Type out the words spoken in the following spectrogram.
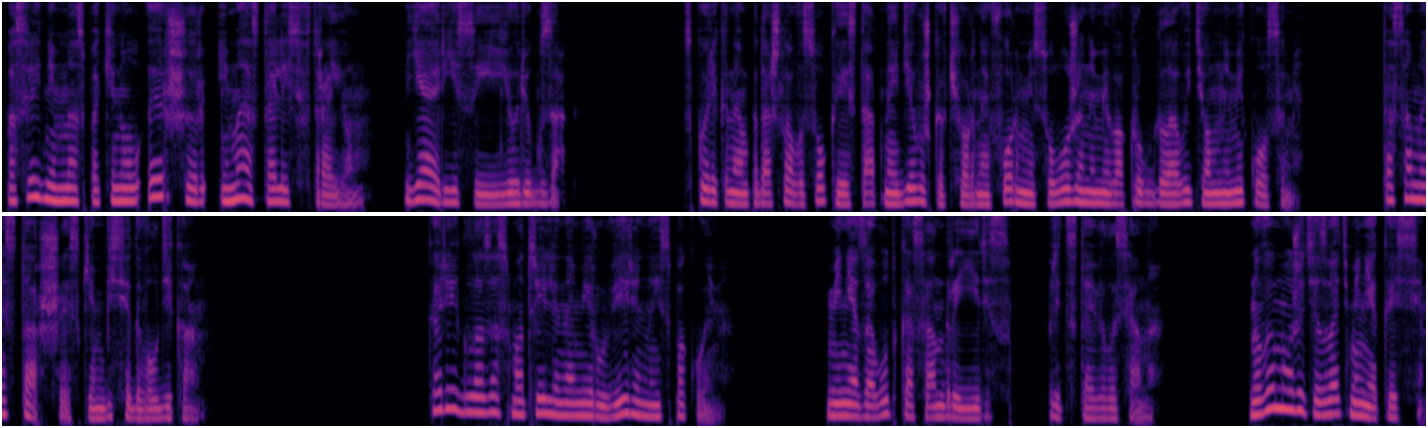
Последним нас покинул Эршир, и мы остались втроем. Я, Рис и ее рюкзак. Вскоре к нам подошла высокая и статная девушка в черной форме с уложенными вокруг головы темными косами. Та самая старшая, с кем беседовал декан. Карие глаза смотрели на мир уверенно и спокойно. «Меня зовут Кассандра Ирис», — представилась она. «Но вы можете звать меня Кэсси.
